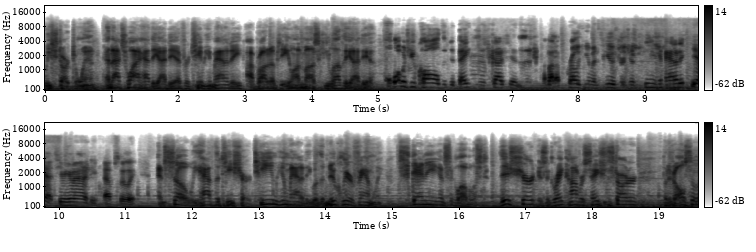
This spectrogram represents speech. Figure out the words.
we start to win. And that's why I had the idea for Team Humanity. I brought it up to Elon Musk. He loved the idea. What would you call the debate and discussion about a pro human future? Just Team Humanity? Yeah, Team Humanity. Absolutely. And so we have the t shirt Team Humanity with a nuclear family standing against the globalist. This shirt is a great conversation starter, but it also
